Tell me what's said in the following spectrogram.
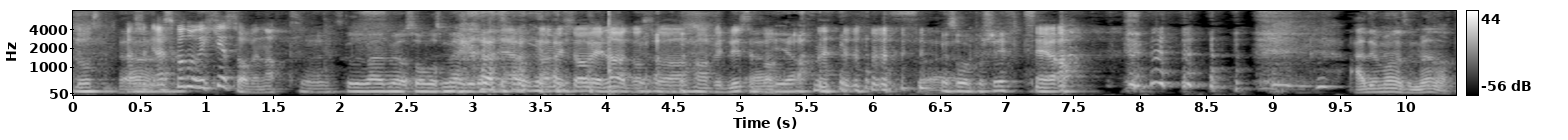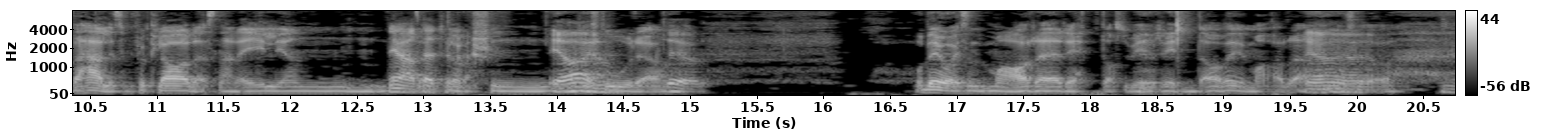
da, jeg, skal, jeg skal nå ikke sove i natt. Skal du være med og sove hos meg i dag? Ja, kan vi sove i lag, og så har vi lyset på? Ja. Vi sover på skift. Ja. Nei, det er mange som mener at det her liksom forklarer sånn her alien Ja, det tror jeg. Ja, ja. Det gjør det. Og det er jo ei sånn mareritt, altså vi er ridd av ei mare. Ja, ja, ja. Altså,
